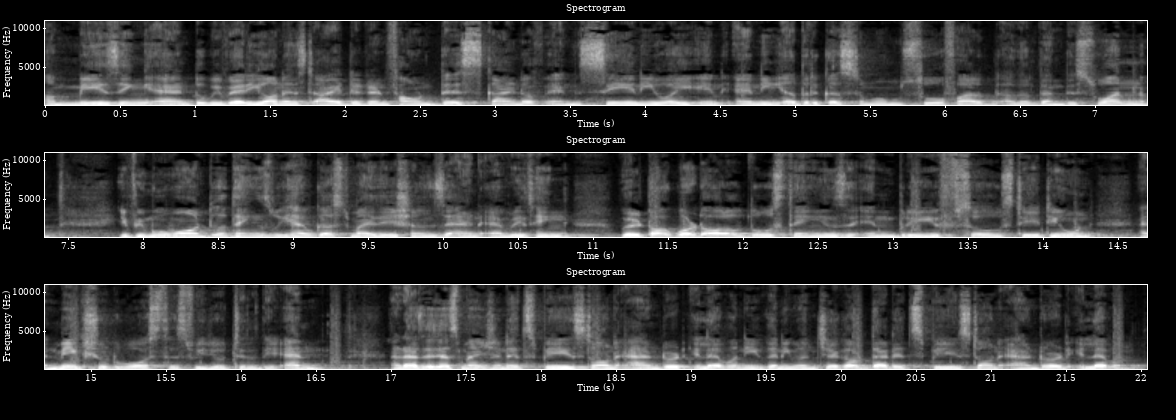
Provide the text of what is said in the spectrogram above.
amazing and to be very honest I didn't found this kind of insane UI in any other custom ROM so far other than this one. If we move on to the things we have customizations and everything we'll talk about all of those things in brief so stay tuned and make sure to watch this video till the end. And as I just mentioned it's based on Android 11 you can even check out that it's based on Android 11.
